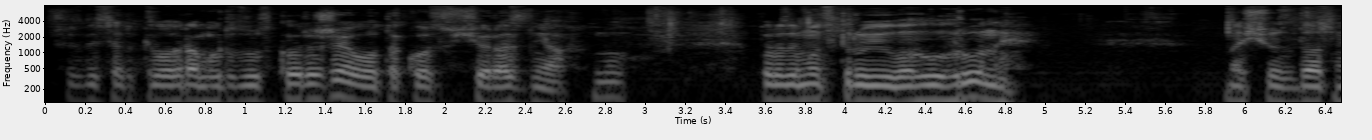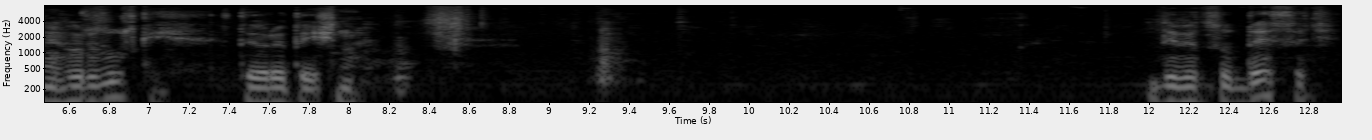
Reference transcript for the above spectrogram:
60 кг грузовського рожевого також вчора зняв. Ну, продемонструю вагу грони. На що здатний грузовський теоретично. 910.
